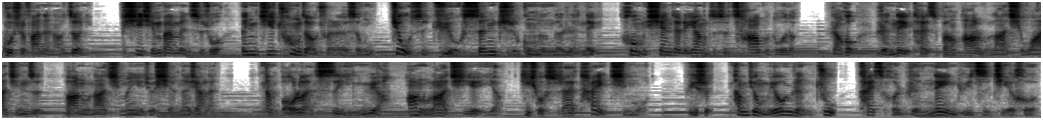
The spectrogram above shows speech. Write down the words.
故事发展到这里，西秦版本是说恩基创造出来的生物就是具有生殖功能的人类，和我们现在的样子是差不多的。然后人类开始帮阿努纳奇挖金子，阿努纳奇们也就闲了下来。但饱暖思淫欲啊，阿努纳奇也一样，地球实在太寂寞了，于是他们就没有忍住，开始和人类女子结合，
